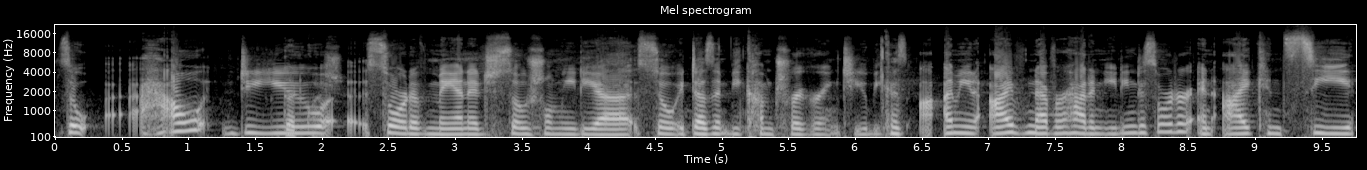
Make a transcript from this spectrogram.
So, uh, how do you uh, sort of manage social media so it doesn't become triggering to you? Because I I mean, I've never had an eating disorder and I can see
